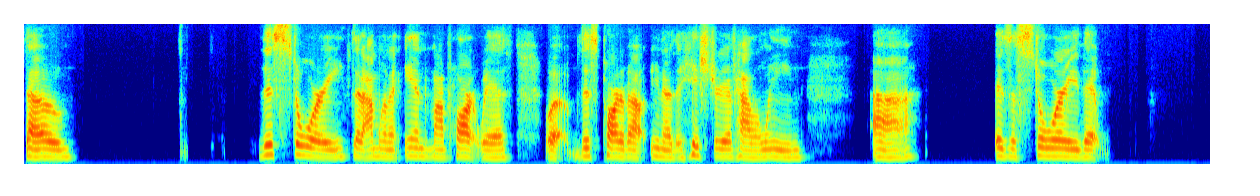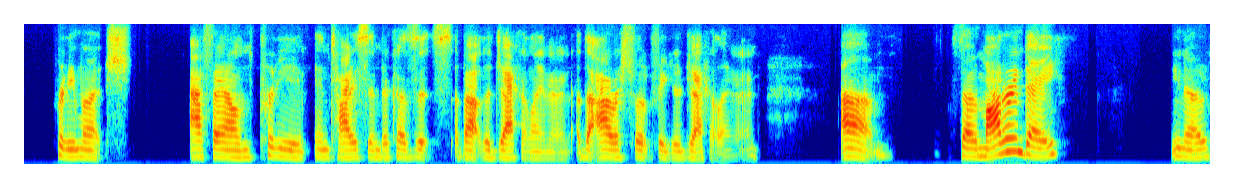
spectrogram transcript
So, this story that I'm going to end my part with, well, this part about you know the history of Halloween, uh, is a story that pretty much I found pretty enticing because it's about the jack o' lantern, the Irish folk figure jack o' lantern. Um, so modern day, you know,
